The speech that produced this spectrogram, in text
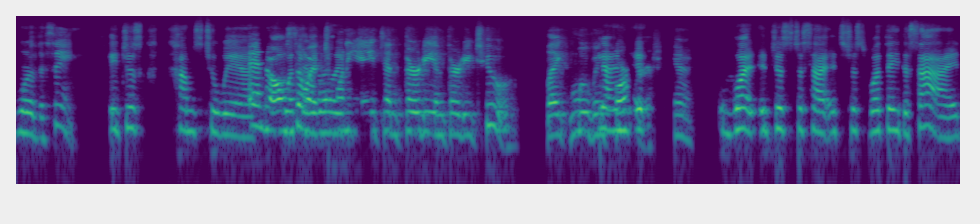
were the same. It just comes to where and also at really, 28 and 30 and 32, like moving yeah, forward. It, yeah what it just decide it's just what they decide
